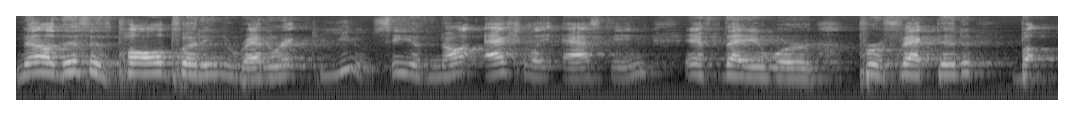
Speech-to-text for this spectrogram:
Now, this is Paul putting rhetoric to use. He is not actually asking if they were perfected, but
